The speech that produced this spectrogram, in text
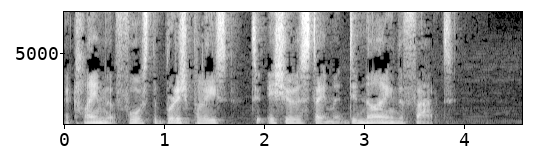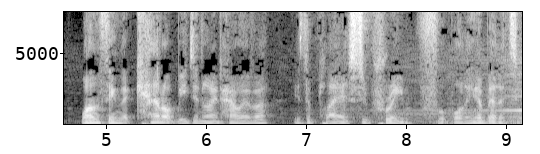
a claim that forced the British police to issue a statement denying the fact. One thing that cannot be denied, however, is the player's supreme footballing ability.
